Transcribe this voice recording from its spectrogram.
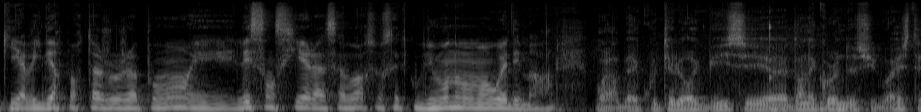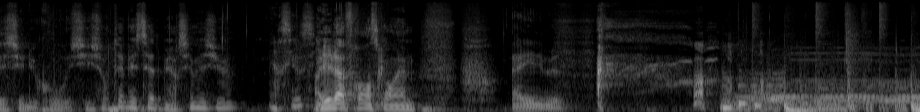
qui avec des reportages au Japon et l'essentiel à savoir sur cette Coupe du Monde au moment où elle démarre. Voilà, bah écoutez, le rugby, c'est dans les colonnes de Sud-Ouest et c'est du coup aussi sur TV7. Merci, monsieur. Merci. Allez, la France quand même. Allez, le bleu.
